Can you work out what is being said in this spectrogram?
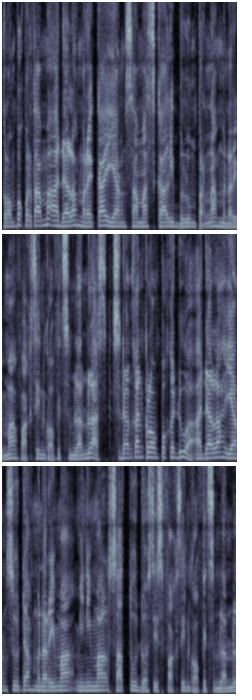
Kelompok pertama adalah mereka yang sama sekali belum pernah menerima vaksin COVID-19. Sedangkan kelompok kedua adalah yang sudah menerima minimal satu dosis vaksin COVID-19.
